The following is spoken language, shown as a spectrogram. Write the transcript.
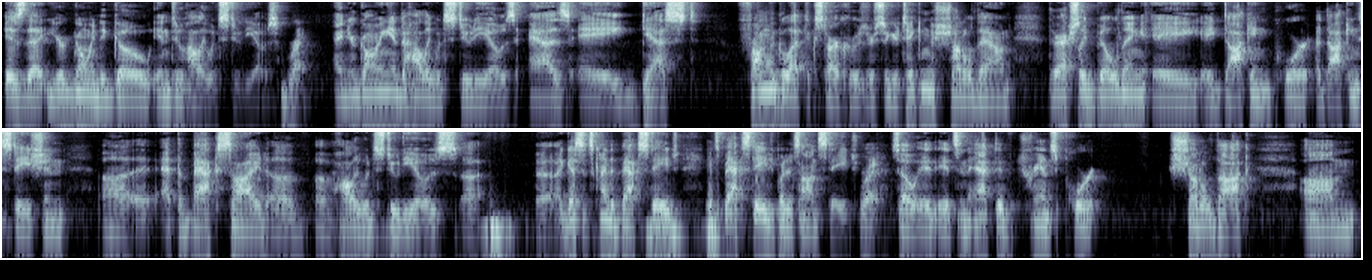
is that you're going to go into Hollywood studios. Right. and you're going into Hollywood Studios as a guest from the Galactic Star Cruiser. So you're taking a shuttle down. They're actually building a, a docking port, a docking station uh, at the backside of, of Hollywood Studios. Uh, uh, I guess it's kind of backstage. It's backstage, but it's on stage. Right. So it, it's an active transport shuttle dock. Um,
